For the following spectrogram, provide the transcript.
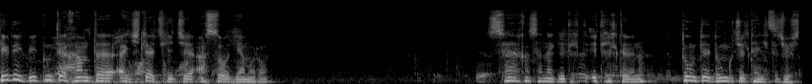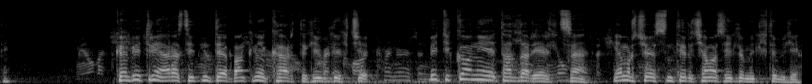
Тэрнийг бидэнтэй хамт ажиллаж гэж асуул ямар вэ? Сайхан санаа гэдэгт итгэлтэй байна уу? Дүнтэй дөнгөжил танилцаж байна шүү дээ. Компьютерийн араас тэдэнтэй банкны карт хэвлэгч биткоины талаар ярилцсан. Ямар ч байсан тэр чамаас илүү мэдлэгтэй билээ.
